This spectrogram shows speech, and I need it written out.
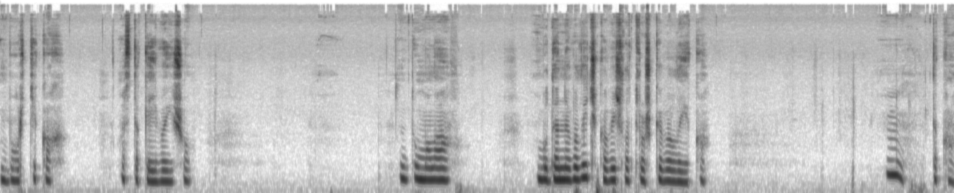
бортиках. Ось такий вийшов. Думала, буде невеличка, вийшла трошки велика. Ну, така.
